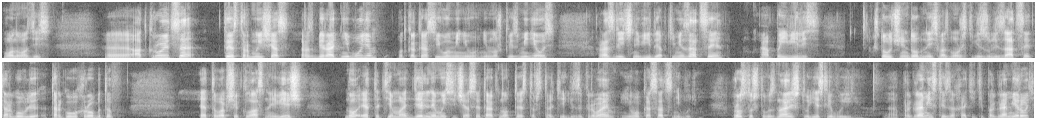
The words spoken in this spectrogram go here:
Вон у вас здесь э, откроется. Тестер мы сейчас разбирать не будем. Вот как раз его меню немножко изменилось. Различные виды оптимизации а, появились. Что очень удобно, есть возможность визуализации торговли, торговых роботов. Это вообще классная вещь. Но это тема отдельная. Мы сейчас это окно тестер стратегии закрываем. Его касаться не будем. Просто, что вы знали, что если вы э, программист и захотите программировать,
